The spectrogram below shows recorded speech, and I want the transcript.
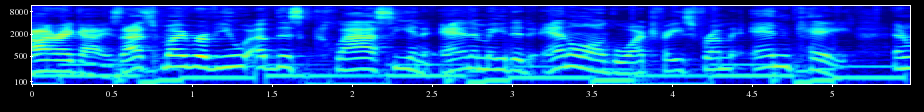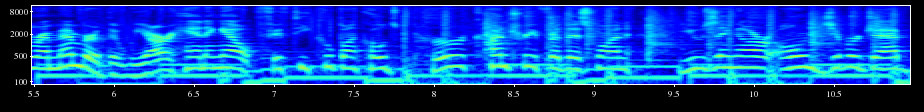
Alright guys, that's my review of this classy and animated analog watch face from NK. And remember that we are handing out 50 coupon codes per country for this one using our own JibberJab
